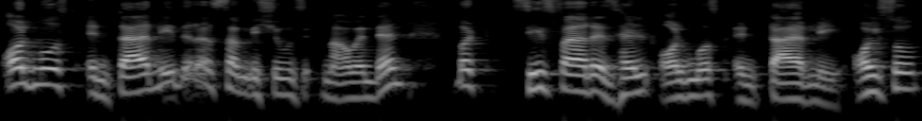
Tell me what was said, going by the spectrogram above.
almost entirely. There are some issues now and then, but ceasefire is held almost entirely. Also,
